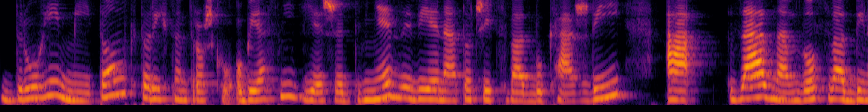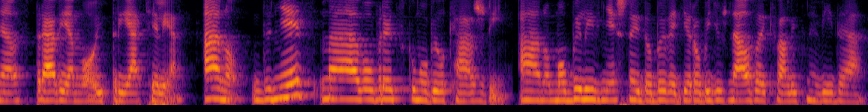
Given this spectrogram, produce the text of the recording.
Druhým mýtom, ktorý chcem trošku objasniť, je, že dnes vie natočiť svadbu každý a záznam zo svadby nám spravia moji priatelia. Áno, dnes má vo vrecku mobil každý. Áno, mobily v dnešnej dobe vedia robiť už naozaj kvalitné videá.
